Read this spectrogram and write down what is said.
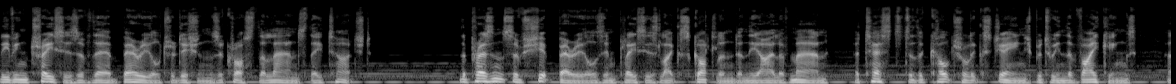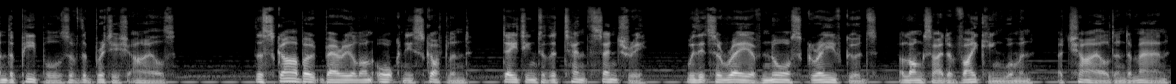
leaving traces of their burial traditions across the lands they touched. The presence of ship burials in places like Scotland and the Isle of Man attests to the cultural exchange between the Vikings and the peoples of the British Isles. The Scarboat burial on Orkney, Scotland, dating to the 10th century, with its array of Norse grave goods alongside a Viking woman, a child and a man,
